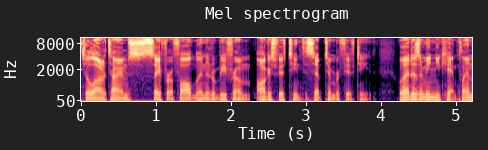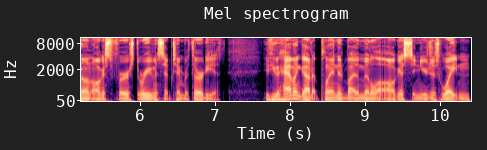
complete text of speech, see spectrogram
So a lot of times, say for a fall blend, it'll be from August 15th to September 15th. Well, that doesn't mean you can't plant on August 1st or even September 30th. If you haven't got it planted by the middle of August and you're just waiting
